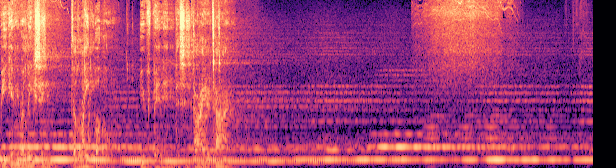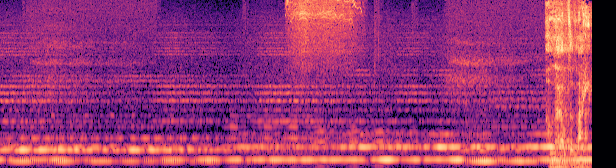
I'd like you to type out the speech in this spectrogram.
Begin releasing the light bubble you've been in this entire time. Allow the light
